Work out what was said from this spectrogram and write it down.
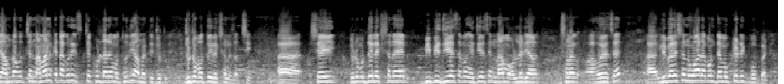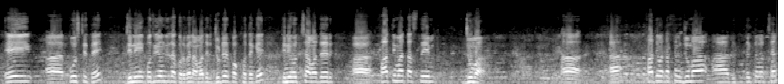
যে আমরা হচ্ছে নানান ক্যাটাগরি স্টেক হোল্ডারের মধ্য দিয়ে আমরা একটি জুট জুটবদ্ধ ইলেকশনে যাচ্ছি। সেই জুটবদ্ধ ইলেকশনে বিপিজিএস এবং এজিএস এর নাম অলরেডি ঘোষণা হয়েছে। লিবারেশন ওয়ার এবং ডেমোক্রেটিক মুভমেন্ট এই পোস্টটিতে যিনি প্রতিদ্বন্দ্বিতা করবেন আমাদের জুটের পক্ষ থেকে, তিনি হচ্ছে আমাদের ফাতিমা তাসনিম জুমা। ফাতিমা তাসনিম জুমা দেখতে পাচ্ছেন।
